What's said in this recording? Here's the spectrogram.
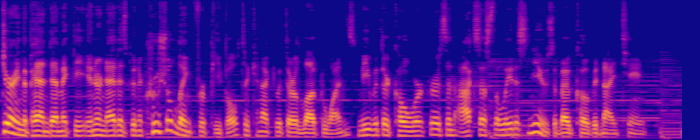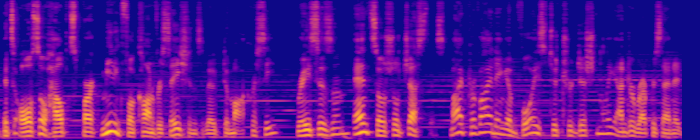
During the pandemic, the internet has been a crucial link for people to connect with their loved ones, meet with their coworkers, and access the latest news about COVID 19. It's also helped spark meaningful conversations about democracy, racism, and social justice by providing a voice to traditionally underrepresented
